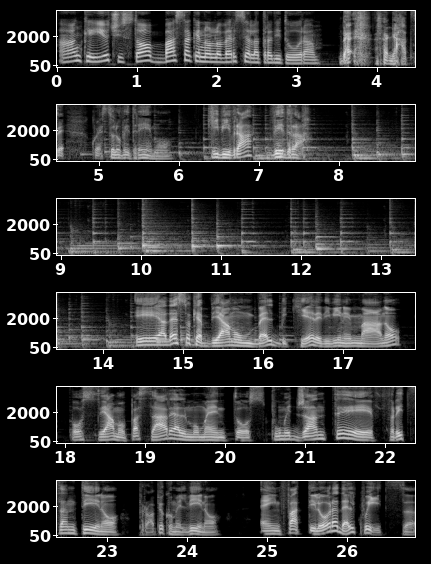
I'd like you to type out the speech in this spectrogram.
Anche io ci sto, basta che non lo versi alla traditora. Beh, ragazze, questo lo vedremo. Chi vivrà, vedrà. E adesso che abbiamo un bel bicchiere di vino in mano, possiamo passare al momento spumeggiante e frizzantino, proprio come il vino. È infatti l'ora del quiz.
